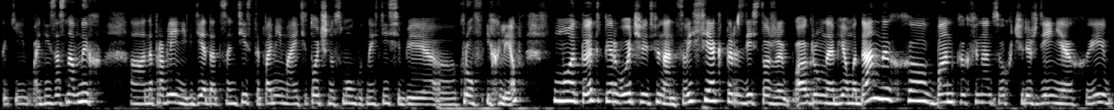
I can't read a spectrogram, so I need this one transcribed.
такие, одни из основных а, направлений, где дата-сайентисты помимо IT точно смогут найти себе а, кров и хлеб, вот, то это в первую очередь финансовый сектор. Здесь тоже огромные объемы данных а, в банках, финансовых учреждениях, и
